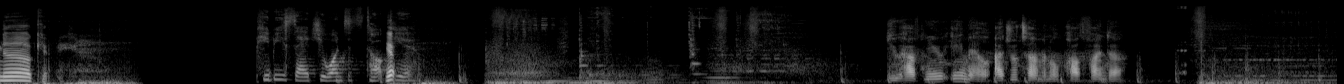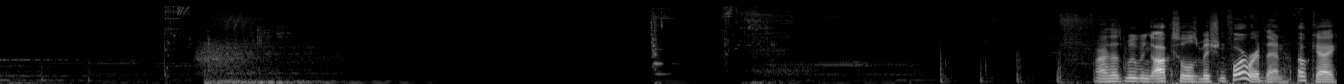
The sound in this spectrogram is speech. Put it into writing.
Okay. Peebee said she wanted to talk Yep. to you. You have new email at your terminal, Pathfinder. Alright, that's moving Oxul's mission forward then. Okay.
